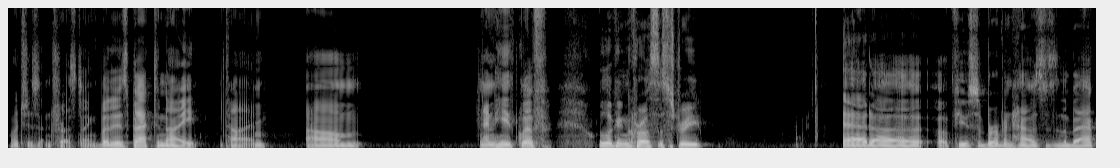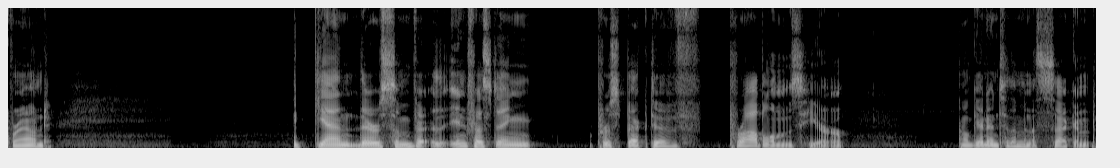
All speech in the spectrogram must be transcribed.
which is interesting. But it's back to night time. Um, and Heathcliff, we're looking across the street at uh, a few suburban houses in the background. Again, there's some very interesting perspective problems here. I'll get into them in a second.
